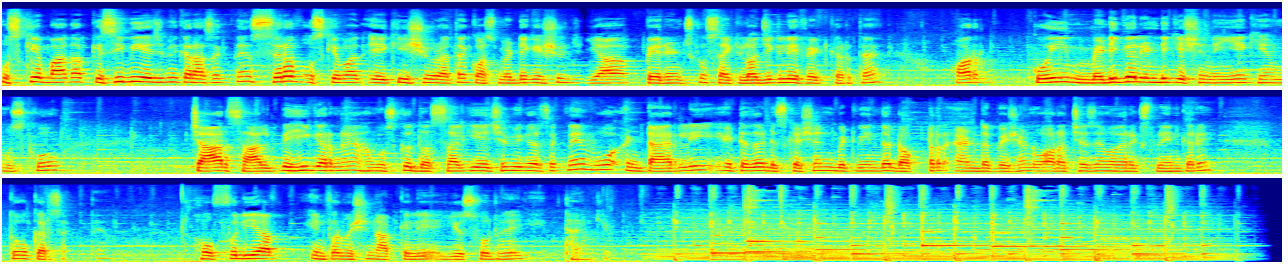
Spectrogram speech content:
उसके बाद आप किसी भी एज में करा सकते हैं, सिर्फ़ उसके बाद एक ही इशू रहता है कॉस्मेटिक इशू या पेरेंट्स को साइकोलॉजिकली इफ़ेक्ट करता है। और कोई मेडिकल इंडिकेशन नहीं है कि हम उसको चार साल पे ही करना है, हम उसको दस साल की एज भी कर सकते हैं। वो entirely it is a discussion between the doctor and the patient और अच्छे से हम अगर एक्सप्लेन करें तो कर सकते हैं। होपफुली आप इन्फॉर्मेशन आपके लिए यूज़फुल रहेगी। Thank you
